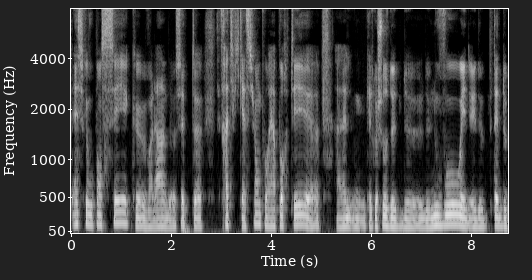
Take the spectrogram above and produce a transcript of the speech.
Est-ce que vous pensez que voilà, de cette, cette ratification pourrait apporter euh, quelque chose de, de, de nouveau et de, de peut-être de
